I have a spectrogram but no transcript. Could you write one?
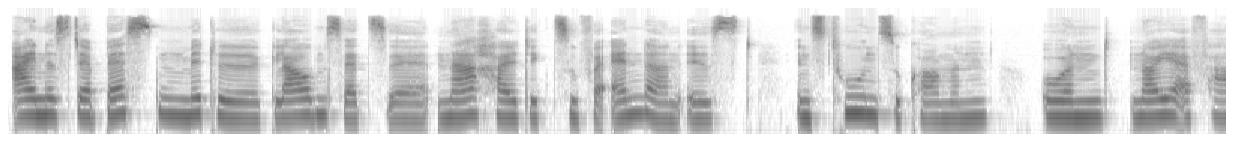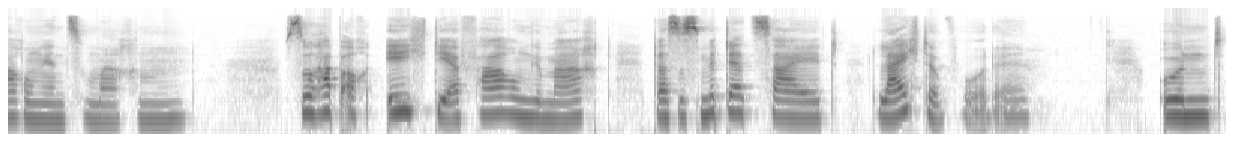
Eines der besten Mittel, Glaubenssätze nachhaltig zu verändern, ist, ins Tun zu kommen und neue Erfahrungen zu machen. So habe auch ich die Erfahrung gemacht, dass es mit der Zeit leichter wurde. Und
